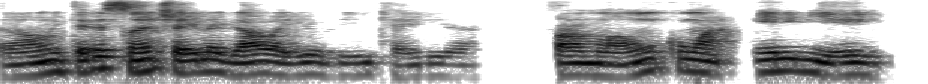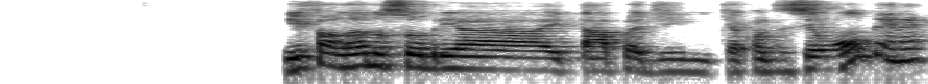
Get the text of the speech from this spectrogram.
Então, interessante aí, legal aí o link aí da Fórmula 1 com a NBA. E falando sobre a etapa de que aconteceu ontem, né?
